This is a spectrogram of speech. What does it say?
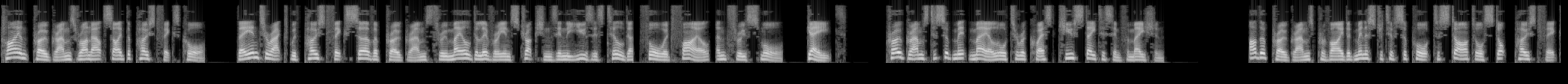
Client programs run outside the postfix core. They interact with postfix server programs through mail delivery instructions in the user's tilde, forward file, and through small gate programs to submit mail or to request queue status information. Other programs provide administrative support to start or stop postfix,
